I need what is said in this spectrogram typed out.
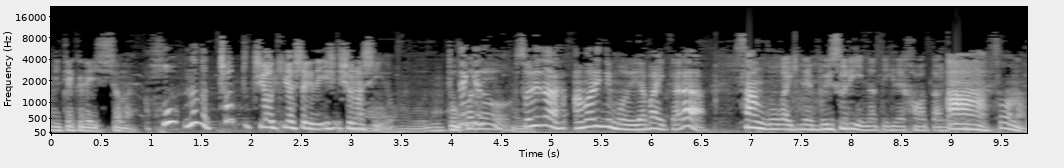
見てくれ一緒なの。ほ、なんかちょっと違う気がしたけど一緒らしいよ。うん。どこで？だけど、それがあまりにもやばいから、3号がいきなり V3 になっていきなり変わったわけ。ああ、そうなの。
